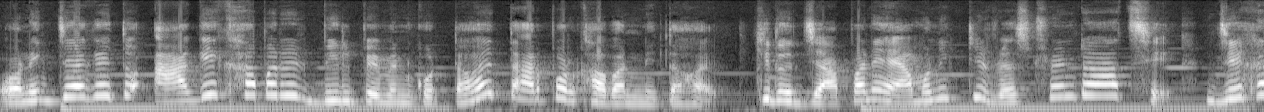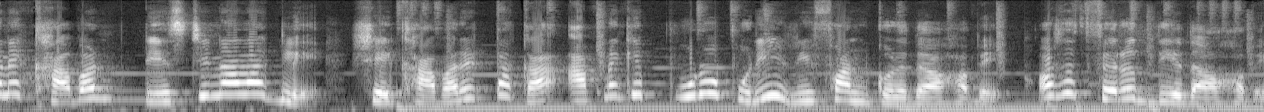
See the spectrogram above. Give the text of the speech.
অনেক জায়গায় তো আগে খাবারের বিল পেমেন্ট করতে হয়, তারপর খাবার নিতে হয়। কিন্তু জাপানে এমন একটি রেস্টুরেন্ট আছে যেখানে খাবার টেস্টি না লাগলে সেই খাবারের টাকা আপনাকে পুরোপুরি রিফান্ড করে দেওয়া হবে, অর্থাৎ ফেরত দিয়ে দেওয়া হবে।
